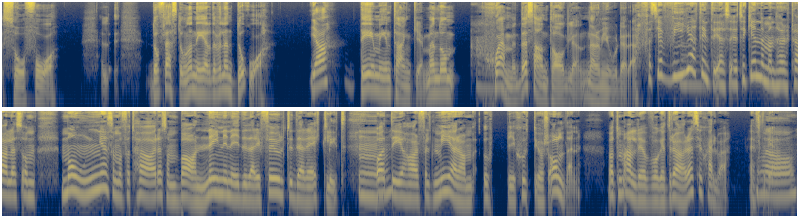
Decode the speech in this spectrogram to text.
så få, de flesta onanerade väl ändå, Ja, det är min tanke, men de skämdes antagligen när de gjorde det. Fast jag vet inte, alltså, jag tycker ändå man hör talas om många som har fått höra som barn, nej nej nej det där är fult, det där är äckligt. Och att det har följt med dem upp i 70-årsåldern. Och att de aldrig har vågat röra sig själva efter det. ja.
